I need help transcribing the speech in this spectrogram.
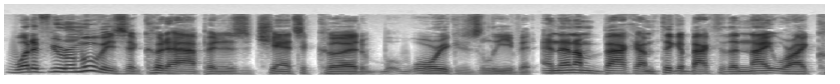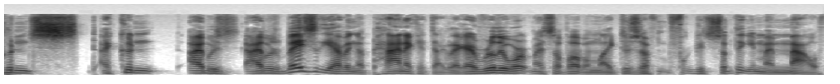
what if you remove it? It could happen. There's a chance it could, or you could just leave it. And then I'm back. I'm thinking back to the night where I couldn't. I couldn't. I was. I was basically having a panic attack. Like I really worked myself up. I'm like, there's a fucking something in my mouth.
